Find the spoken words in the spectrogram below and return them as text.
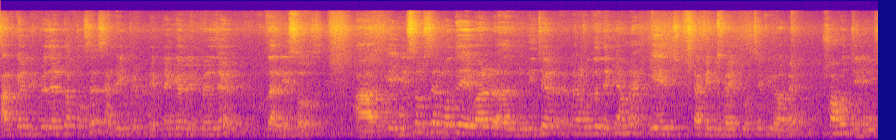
circle represent the process and rectangle represent the resource আর এই রিসোর্সের মধ্যে এবার নিচেরটার মধ্যে দেখি আমরা এজটাকে ডিভাইড করছে কীভাবে সহজ জিনিস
